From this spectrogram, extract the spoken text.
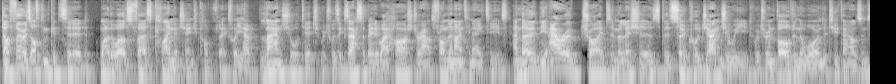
Darfur is often considered one of the world's first climate change conflicts, where you have land shortage, which was exacerbated by harsh droughts from the 1980s. And though the Arab tribes and militias, the so-called Janjaweed, which were involved in the war in the 2000s,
